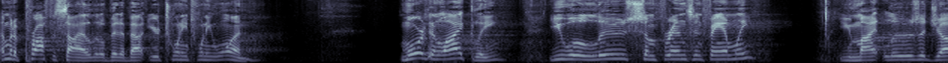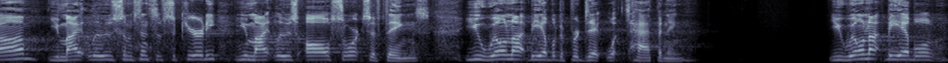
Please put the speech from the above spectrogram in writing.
I'm going to prophesy a little bit about your 2021. More than likely, you will lose some friends and family. You might lose a job. You might lose some sense of security. You might lose all sorts of things. You will not be able to predict what's happening. You will not be able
